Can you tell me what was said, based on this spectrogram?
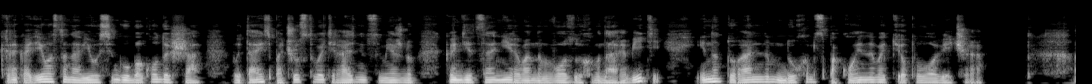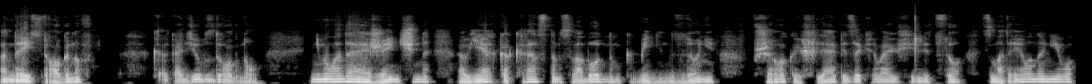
Крокодил остановился, глубоко дыша, пытаясь почувствовать разницу между кондиционированным воздухом на орбите и натуральным духом спокойного теплого вечера. Андрей Строганов. Крокодил вздрогнул. Немолодая женщина в ярко-красном свободном комбинезоне, в широкой шляпе, закрывающей лицо, смотрела на него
